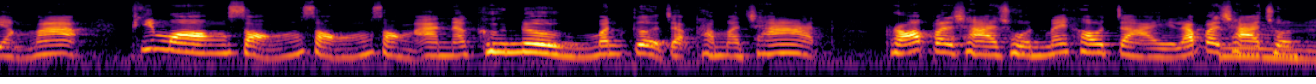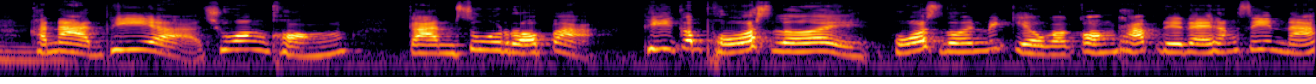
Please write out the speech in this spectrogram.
อย่างมาก พี่มองสองสองสองอันนะคือหนึ่งมันเกิดจากธรรมชาติ เพราะประชาชนไม่เข้าใจและประชาชนอืมขนาดพี่อะช่วงของการสู้รบอะ พี่ก็โพสต์เลย โพสต์โดยไม่เกี่ยวกับกองทัพใดๆทั้งสิ้นนะ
